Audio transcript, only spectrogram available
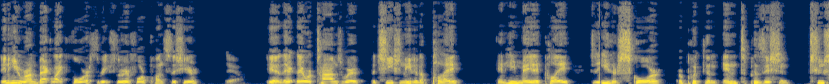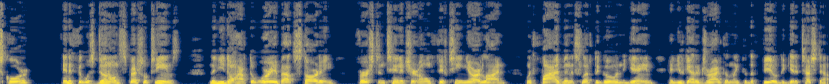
Didn't he run back like four, three, three or four punts this year? Yeah. Yeah, there, there were times where the Chiefs needed a play and he made a play to either score or put them into position to score. And if it was done on special teams, then you don't have to worry about starting first and 10 at your own 15 yard line with five minutes left to go in the game and you've got to drive the length of the field to get a touchdown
